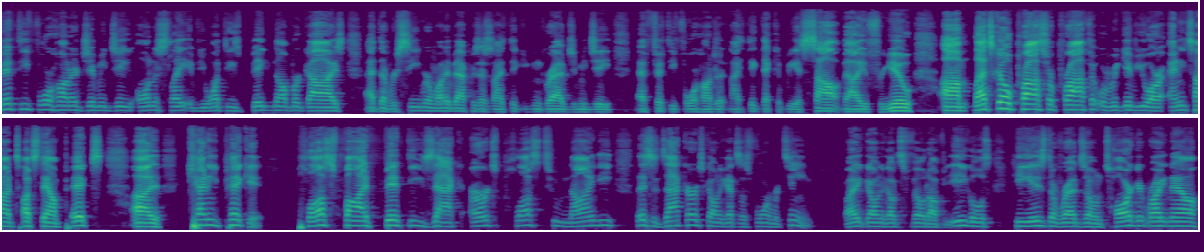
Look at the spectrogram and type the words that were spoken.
5,400 Jimmy G on the slate. If you want these big number guys at the receiver and running back position, I think you can grab Jimmy G at 5,400. And I think that could be a solid value for you. Um, let's go props for profit where we give you our anytime touchdown picks. Uh, Kenny Pickett plus 550, Zach Ertz plus 290. Listen, Zach Ertz going against his former team right? Going against the Philadelphia Eagles. He is the red zone target right now.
